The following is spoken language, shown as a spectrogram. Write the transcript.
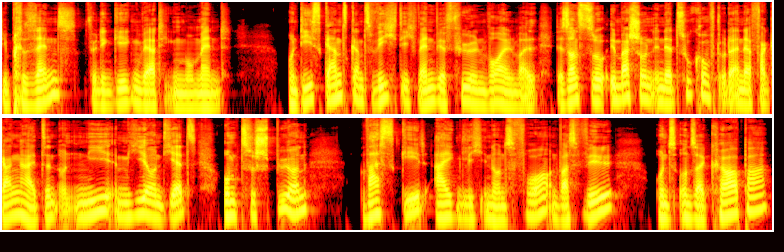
Die Präsenz für den gegenwärtigen Moment. Und die ist ganz, ganz wichtig, wenn wir fühlen wollen, weil wir sonst so immer schon in der Zukunft oder in der Vergangenheit sind und nie im Hier und Jetzt, um zu spüren, was geht eigentlich in uns vor und was will uns unser Körper,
